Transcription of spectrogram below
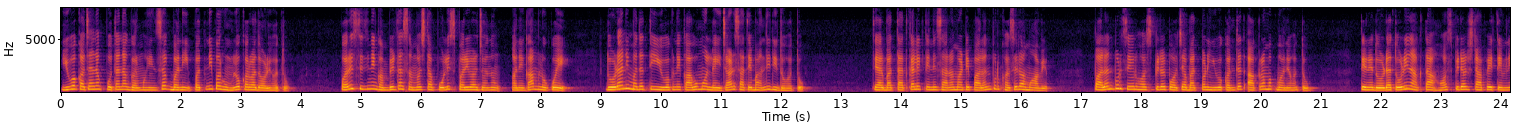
યુવક અચાનક પોતાના ઘરમાં હિંસક બની પત્ની પર હુમલો કરવા દોડ્યો હતો. પરિસ્થિતિની ગંભીરતા સમજતા પોલીસ પરિવારજનો અને ગામ લોકોએ દોરડાની મદદથી યુવકને કાબૂમાં લઈ ઝાડ સાથે બાંધી દીધો હતો. ત્યારબાદ તાત્કાલિક તેને સારવાર માટે પાલનપુર ખસેડવામાં આવ્યો. પાલનપુર સિવિલ હોસ્પિટલ પહોંચ્યા બાદ પણ યુવક અત્યંત આક્રમક બન્યો હતો. તેને દોરડા તોડી નાખતા હોસ્પિટલ સ્ટાફે તેમને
